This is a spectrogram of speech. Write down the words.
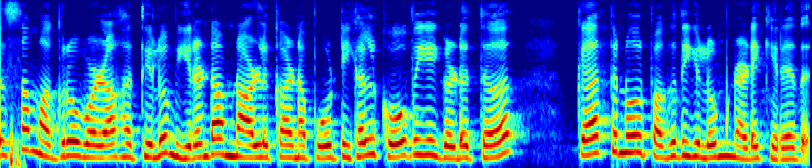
எஸ்எம் அக்ரோ வளாகத்திலும் இரண்டாம் நாளுக்கான போட்டிகள் கோவையை அடுத்த கேத்தனூர் பகுதியிலும் நடக்கிறது.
